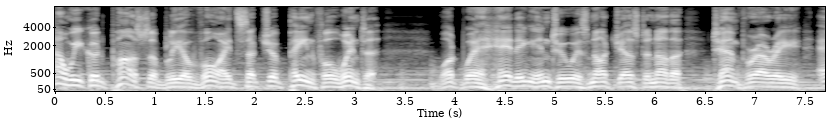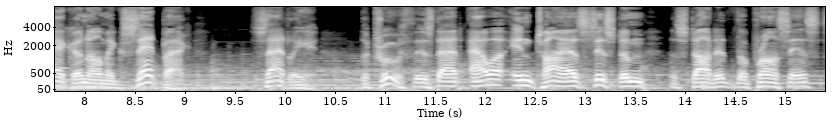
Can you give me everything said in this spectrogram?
how we could possibly avoid such a painful winter. What we're heading into is not just another temporary economic setback. Sadly, the truth is that our entire system started the process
